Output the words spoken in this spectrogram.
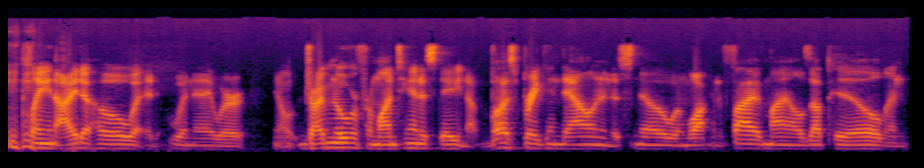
playing Idaho at, when they were, you know, driving over from Montana State and a bus breaking down in the snow and walking five miles uphill and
